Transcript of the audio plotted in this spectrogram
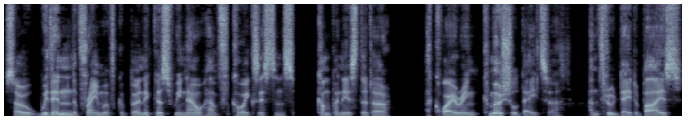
So within the frame of Copernicus, we now have coexistence companies that are acquiring commercial data. And through data buys,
